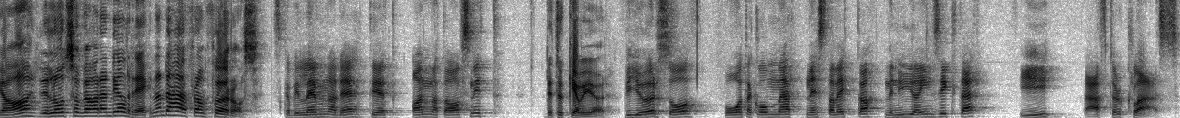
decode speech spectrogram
Ja, det låter som vi har en del räknande här framför oss. Ska vi lämna det till ett annat avsnitt? Det tycker jag vi gör. Vi gör så och återkommer nästa vecka med nya insikter i After Class.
